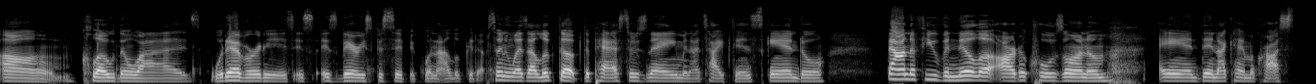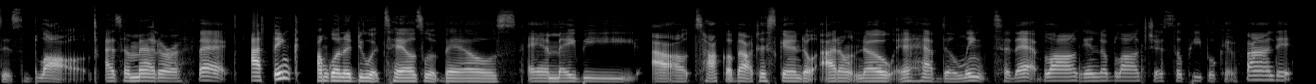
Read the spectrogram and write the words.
um clothing wise whatever it is it's, it's very specific when i look it up so anyways i looked up the pastor's name and i typed in scandal found a few vanilla articles on them and then I came across this blog. As a matter of fact, I think I'm going to do a Talez With Bellz and maybe I'll talk about the scandal. I don't know and have the link to that blog in the blog just so people can find it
